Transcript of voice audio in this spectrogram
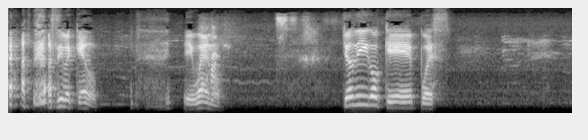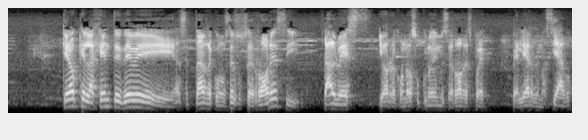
Así me quedo. Y bueno, yo digo que, pues, creo que la gente debe aceptar, reconocer sus errores y tal vez yo reconozco que uno de mis errores fue pelear demasiado.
